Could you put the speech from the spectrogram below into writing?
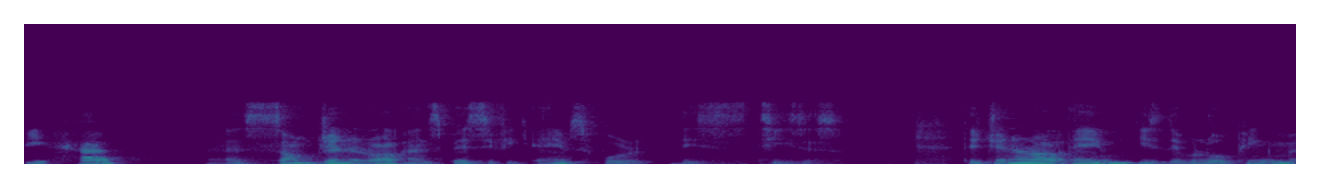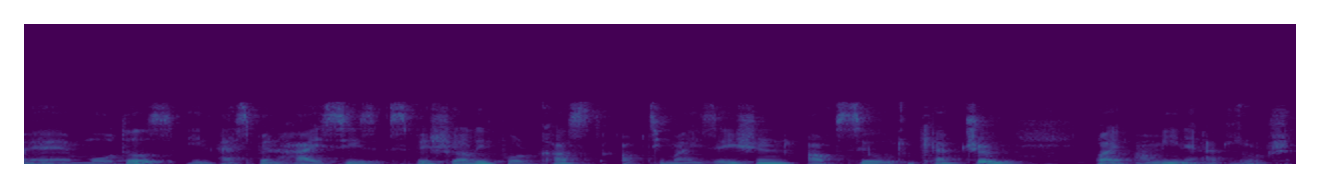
We have uh, some general and specific aims for this thesis. The general aim is developing uh, models in Aspen HYSYS, especially for cost optimization of CO2 capture by amine absorption.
